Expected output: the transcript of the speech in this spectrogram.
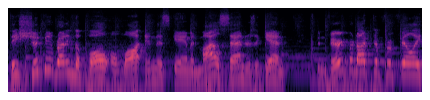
They should be running the ball a lot in this game. And Miles Sanders, again, has been very productive for Philly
